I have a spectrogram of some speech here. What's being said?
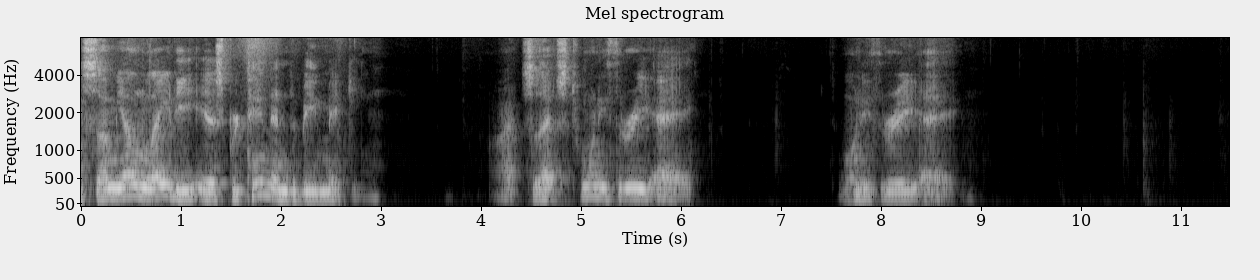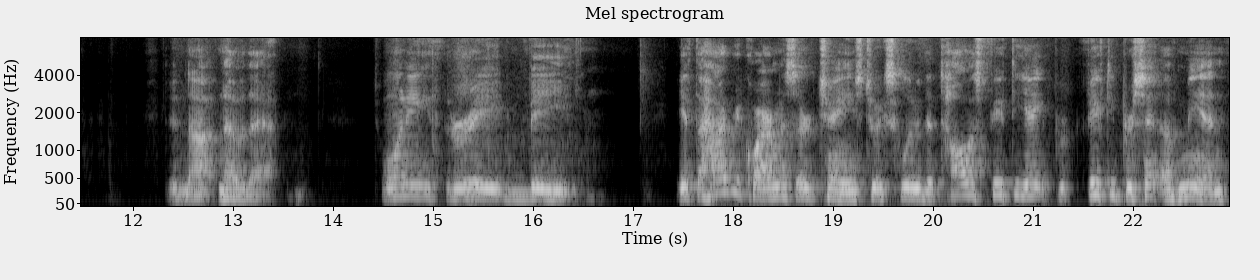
Some young lady is pretending to be Mickey. All right, so that's 23A. 23A. Did not know that. 23B. If the height requirements are changed to exclude the tallest 58, 50% of men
